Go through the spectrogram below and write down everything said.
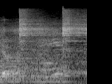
Yep.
